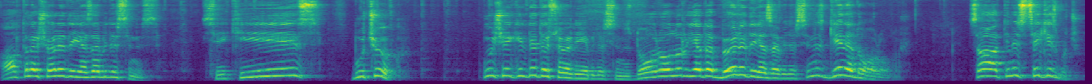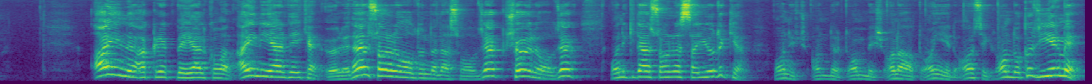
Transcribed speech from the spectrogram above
Altına şöyle de yazabilirsiniz. 8 buçuk. Bu şekilde de söyleyebilirsiniz. Doğru olur ya da böyle de yazabilirsiniz. Gene doğru olur. Saatiniz 8 buçuk. Aynı akrep ve yelkovan aynı yerdeyken öğleden sonra olduğunda nasıl olacak? Şöyle olacak. 12'den sonra sayıyorduk ya. 13, 14, 15, 16, 17, 18, 19, 20.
